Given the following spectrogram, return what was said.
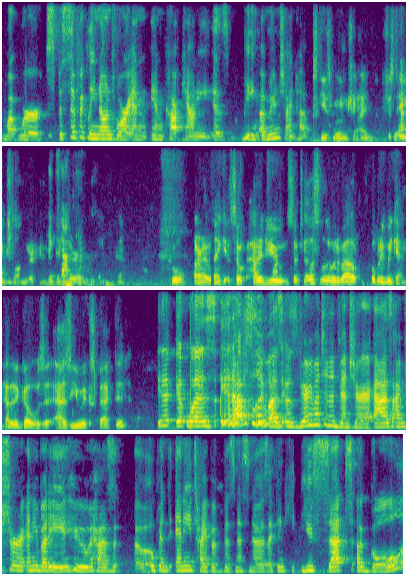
what we're specifically known for in in Cocke County, is being a moonshine hub. Whiskey's moonshine, just Yeah. aged longer. Exactly. yeah. Cool. All right. Well, thank you. So, how did you? So, tell us a little bit about opening weekend. How did it go? Was it as you expected? It, it was, it absolutely was. It was very much an adventure, as I'm sure anybody who has uh, opened any type of business knows. I think you set a goal,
